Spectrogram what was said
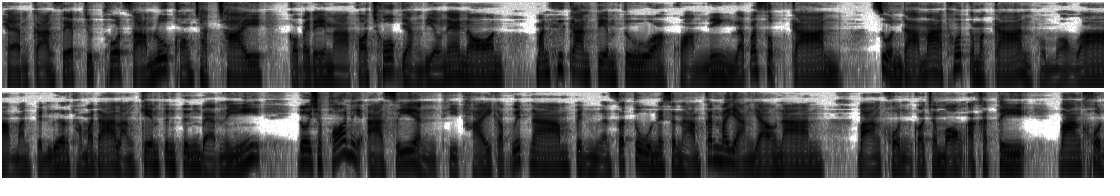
แถมการเซฟจุดโทษ 3 ลูกของชัดชัย ก็ไม่ได้มาเพราะโชคอย่างเดียวแน่นอน มันคือการเตรียมตัว ความนิ่งและประสบการณ์ ส่วนดราม่าโทษกรรมการ ผมมองว่ามันเป็นเรื่องธรรมดาหลังเกมตึงๆ แบบนี้ โดยเฉพาะในอาเซียน ที่ไทยกับเวียดนามเป็นเหมือนศัตรูในสนามกันมาอย่างยาวนาน บางคนก็จะมองอคติ บางคน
